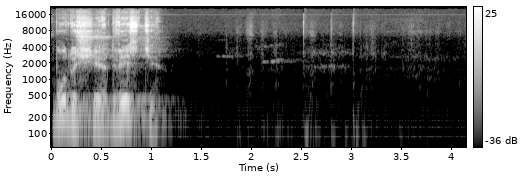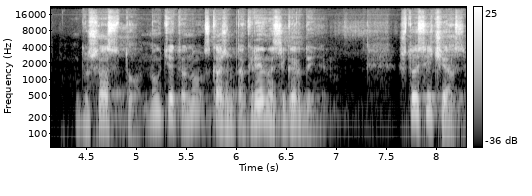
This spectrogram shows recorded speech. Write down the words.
Будущее 200, душа 100. Ну, где-то, ну, скажем так, ревность и гордыня. Что сейчас?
